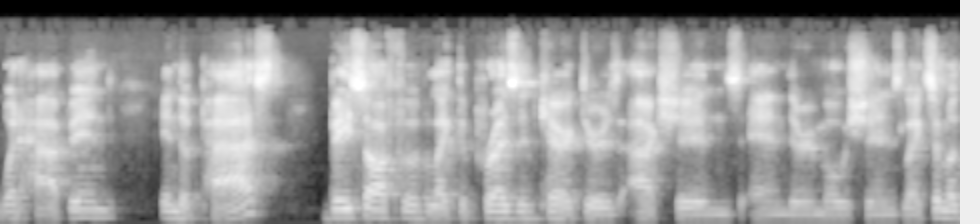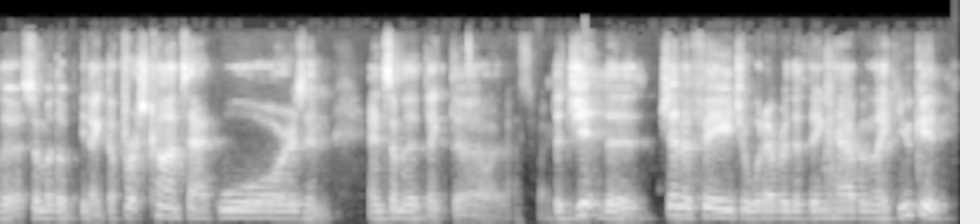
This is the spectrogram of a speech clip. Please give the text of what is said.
what happened in the past based off of like the present characters' actions and their emotions. Like some of the some of the like the first contact wars and and some of the like the oh, Mass the the genophage or whatever the thing happened. Like you could s-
